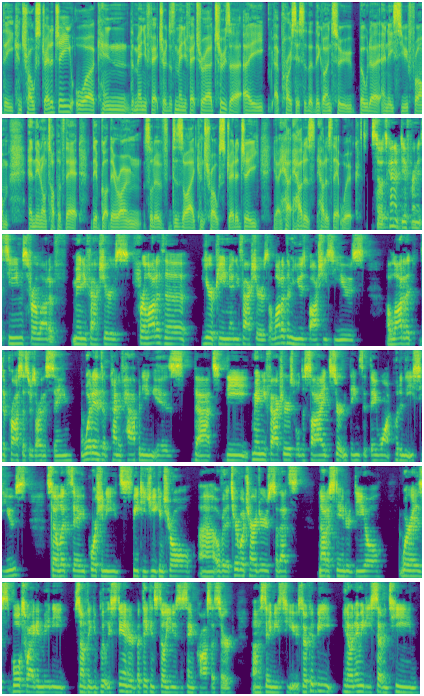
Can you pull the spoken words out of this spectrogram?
the control strategy, or can the manufacturer does the manufacturer choose a, a, a processor that they're going to build a, an ECU from, and then on top of that, they've got their own sort of desired control strategy. You know, how, how does how does that work? So it's kind of different. It seems for a lot of manufacturers, for a lot of the European manufacturers, a lot of them use Bosch ECUs. A lot of the, the processors are the same. What ends up kind of happening is that the manufacturers will decide certain things that they want put in the ECUs. So let's say Porsche needs VTG control uh, over the turbochargers. So that's not a standard deal. Whereas Volkswagen may need something completely standard, but they can still use the same processor, uh, same ECU. So it could be, you know, an MED 17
